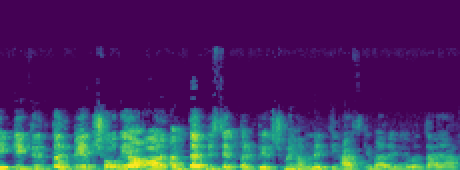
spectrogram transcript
एकीकृत परिपेक्ष हो गया और अंतर विषय परिपेक्ष में हमने इतिहास के बारे में बताया।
